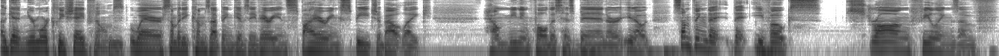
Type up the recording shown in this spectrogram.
again your more cliched films mm. where somebody comes up and gives a very inspiring speech about like how meaningful this has been or you know something that that evokes strong feelings of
